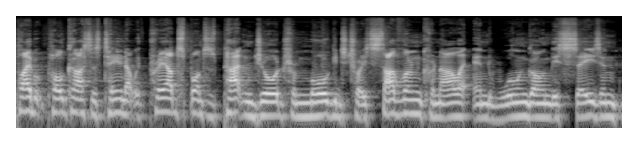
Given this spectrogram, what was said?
Playbook podcast has teamed up with proud sponsors Pat and George from Mortgage Choice Sutherland, Cronulla, and Wollongong this season.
